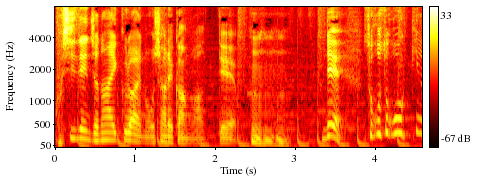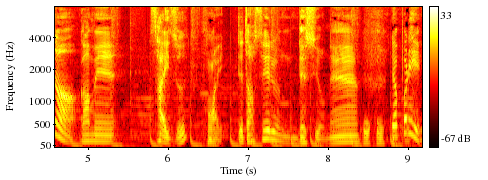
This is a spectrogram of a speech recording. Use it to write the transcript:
不自然じゃないくらいのおしゃれ感があってうんうんでそこそこ大きな画面サイズで出せるんですよね。やっぱり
